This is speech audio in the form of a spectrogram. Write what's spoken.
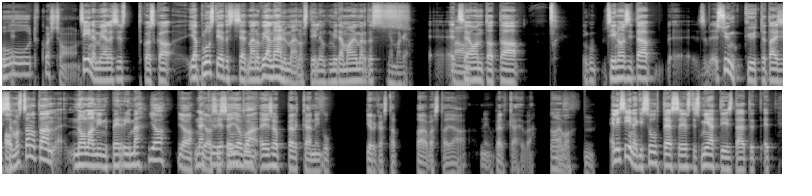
Good question. Siinä mielessä just, koska, ja plus tietysti se, että mä en ole vielä nähnyt Man of Steel, mutta mitä mä oon ymmärtänyt, että se on tota, niin kuin, siinä on sitä eh, synkkyyttä, tai siis Oh. semmoista sanotaan Nolanin perimä. Joo, joo, Näkyy joo siis ei, ole vaan, ei se ole pelkkää niinku kirkasta taivasta ja niinku pelkkää hyvää. Aivan. Mm. Eli siinäkin suhteessa, just jos miettii sitä, että, että, että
